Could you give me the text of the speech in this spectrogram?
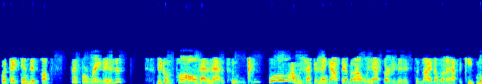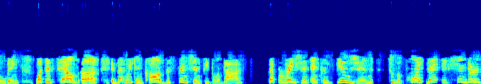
but they ended up separated because Paul had an attitude. Woo, I wish I could hang out there, but I only have 30 minutes tonight. I'm going to have to keep moving. What this tells us is that we can cause dissension, people of God, separation and confusion to the point that it hinders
